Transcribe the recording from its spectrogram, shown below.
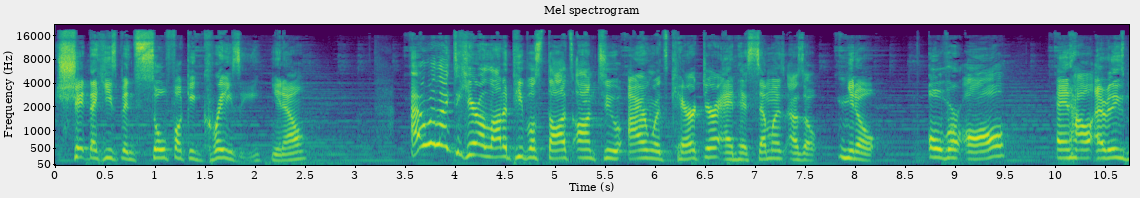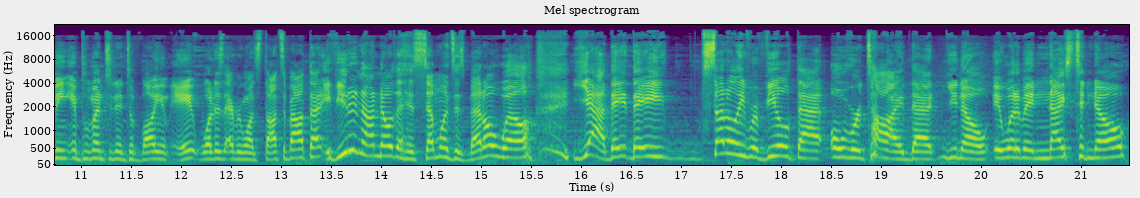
shit that he's been so fucking crazy, you know? I would like to hear a lot of people's thoughts onto Ironwood's character and his semblance as a, you know, overall and how everything's being implemented into volume 8 what is everyone's thoughts about that if you did not know that his semblance is Mettle well yeah they they subtly revealed that over time that you know it would have been nice to know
